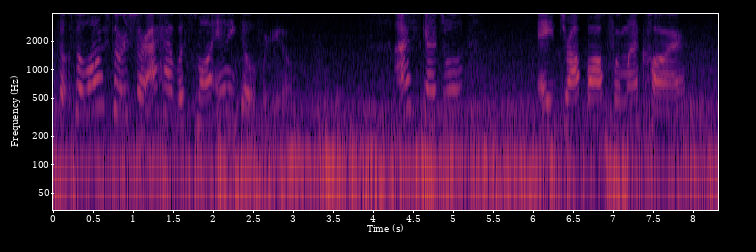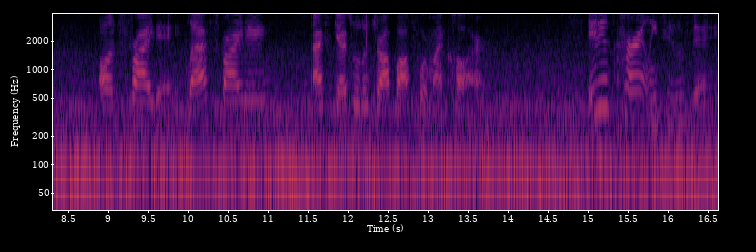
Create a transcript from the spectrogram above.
So so long story short, I have a small anecdote for you. I scheduled a drop off for my car on Friday. Last Friday, I scheduled a drop off for my car. It is currently Tuesday.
